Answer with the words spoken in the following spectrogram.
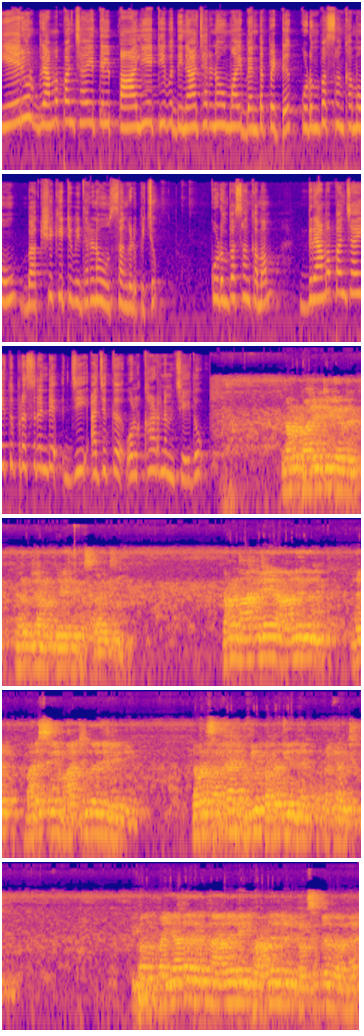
ഏരൂർ ഗ്രാമപഞ്ചായത്തിൽ പാലിയേറ്റീവ് ദിനാചരണവുമായി ബന്ധപ്പെട്ട് കുടുംബസംഗമവും ഭക്ഷ്യക്കിറ്റ് വിതരണവും സംഘടിപ്പിച്ചു. കുടുംബസംഗമം ഗ്രാമപഞ്ചായത്ത് പ്രസിഡന്റ് ജി അജിത്ത് ഉദ്ഘാടനം ചെയ്തു. നമ്മുടെ നാട്ടിലെ ആളുകളുടെ മനസ്സിനെ മാറ്റുന്നതിന് വേണ്ടി നമ്മുടെ സർക്കാർ പുതിയ പദ്ധതി തന്നെ പ്രഖ്യാപിച്ചു ഇപ്പം വയ്യാതെ കിടക്കുന്ന ആളുകളെ ഇപ്പം ആളുകളുടെ ഒരു കൺസെപ്റ്റ് എന്ന് പറഞ്ഞാൽ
